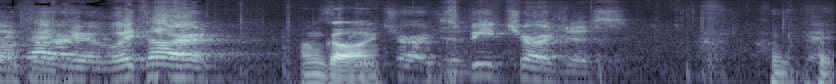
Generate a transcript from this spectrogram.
Wait. Okay, hard. here, wait till our I'm going. Charges. speed charges. Okay.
